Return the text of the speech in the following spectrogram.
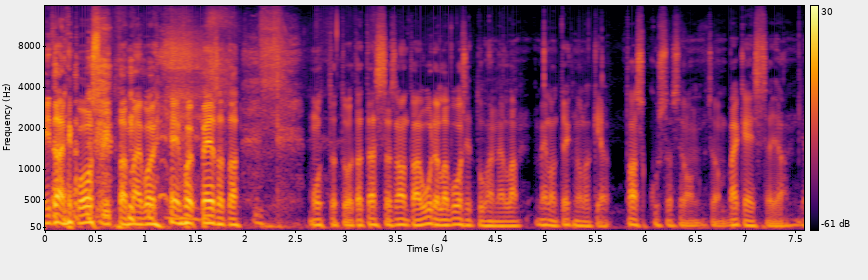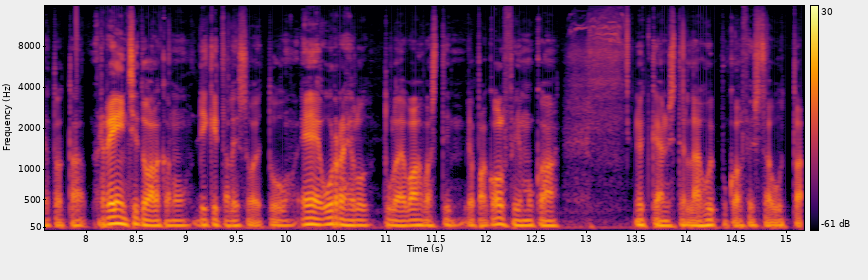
mitään niin osvittaa, mä en voi, ei voi pesata. Mutta tuota, tässä sanotaan uudella vuosituhannella meillä on teknologia taskussa, se on, se on väkeissä ja, ja tota, rangeit on alkanut digitalisoituu. E-urheilu tulee vahvasti jopa golfiin mukaan. Nyt käynnistellään huippugolfissa uutta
